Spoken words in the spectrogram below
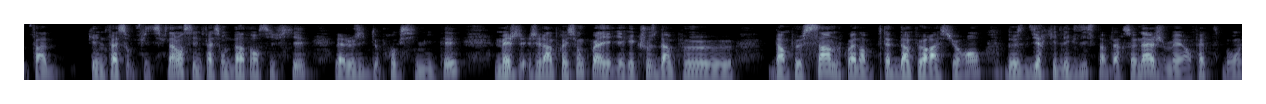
enfin, une façon, finalement, c'est une façon d'intensifier la logique de proximité, mais j'ai l'impression qu'il y a quelque chose d'un peu, d'un peu simple, quoi, peut-être d'un peu rassurant, de se dire qu'il existe un personnage, mais en fait, bon,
